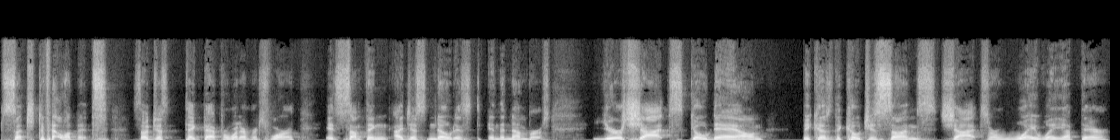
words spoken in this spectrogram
such developments. So just take that for whatever it's worth. It's something I just noticed in the numbers. Your shots go down because the coach's son's shots are way, way up there,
